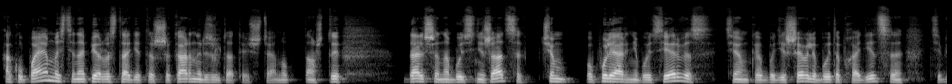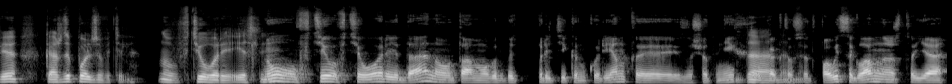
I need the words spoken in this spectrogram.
окупаемости на первой стадии – это шикарный результат, я считаю. Ну, потому что ты дальше она будет снижаться. Чем популярнее будет сервис, тем как бы дешевле будет обходиться тебе каждый пользователь. Ну, в теории, если... Ну, в, те, в теории, да, но там могут быть прийти конкуренты, и за счет них да, как-то да, все да. это повысится. Главное, что я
